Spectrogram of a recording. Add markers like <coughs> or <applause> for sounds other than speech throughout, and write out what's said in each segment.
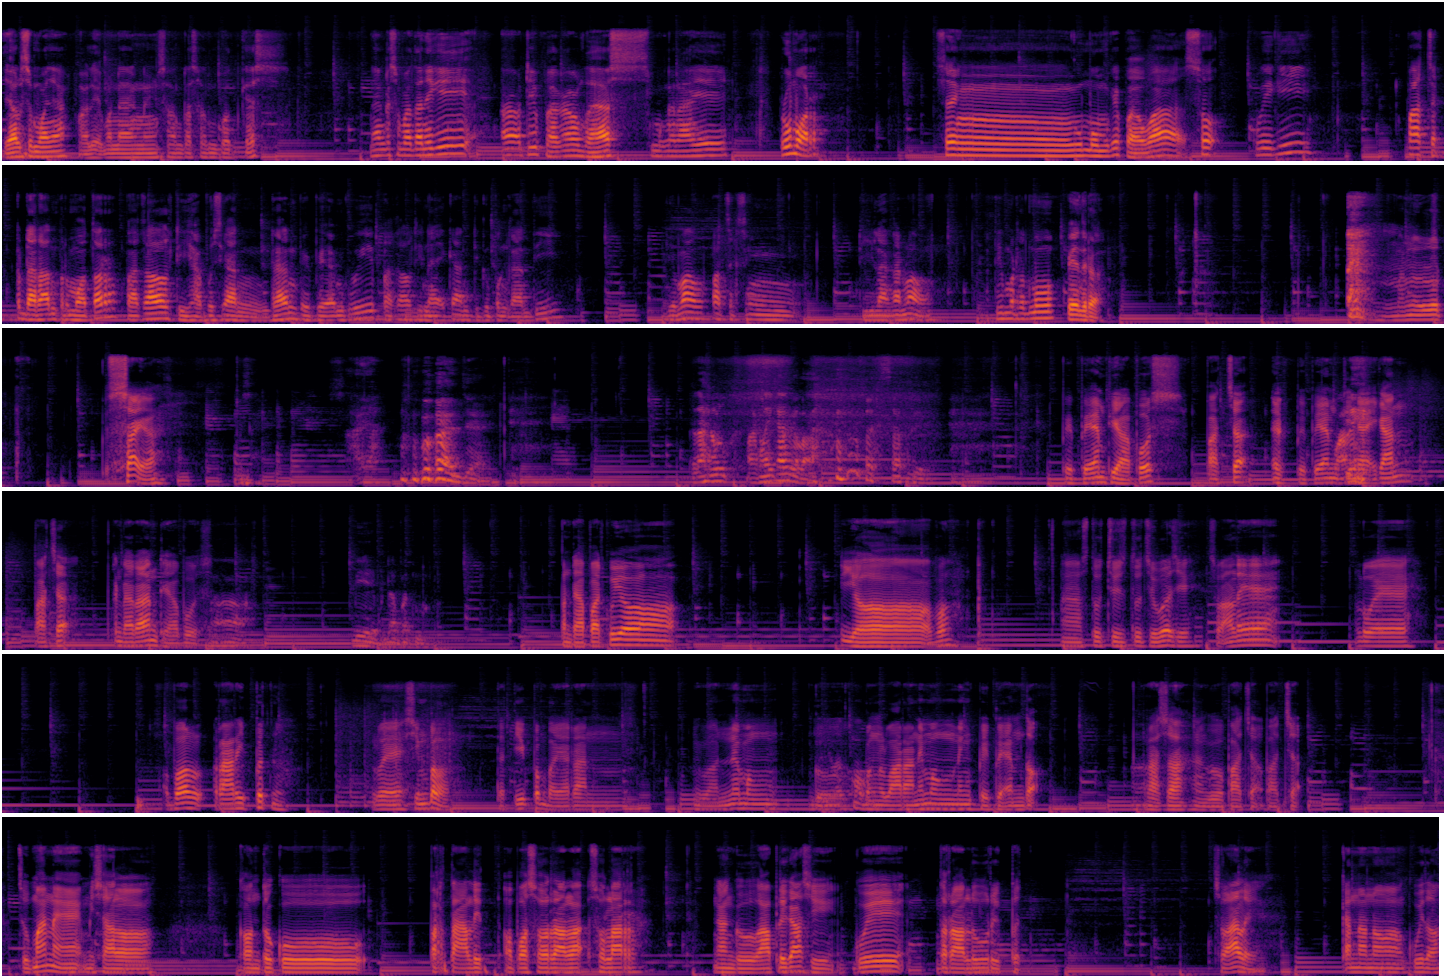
Ya semuanya, balik menang neng Santasan Podcast. Yang kesempatan ini dia bakal bahas mengenai rumor sing ngumumke bahwa sok kuwi pajak kendaraan bermotor bakal dihapuskan dan BBM kuwi bakal dinaikkan di pengganti. Ya mau pajak sing dihilangkan mau. Jadi menurutmu Pendra menurut saya. Saya? <laughs> Anjay. Nah, lu kan kalau <laughs> BBM dihapus pajak eh BBM Wale. dinaikkan pajak kendaraan dihapus. Ah. Pendapatmu. pendapatku ya ya apa? Nah, setuju setuju sih. Soalnya luwe apa ra ribet loh luwe simple jadi pembayaran gua emang Iya, nggo pengeluarannya emang neng BBM tok. Rasa nganggo pajak-pajak. Cuman nek misal kon tuku pertalit apa solar solar nganggo aplikasi kue terlalu ribet. Soalnya kan ono kuwi to?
